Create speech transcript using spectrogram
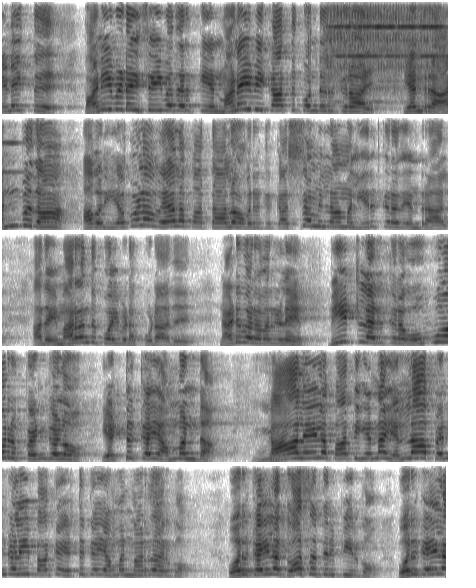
நினைத்து பணிவிடை செய்வதற்கு என் மனைவி காத்து கொண்டிருக்கிறாள் என்ற அன்பு தான் அவர் எவ்வளவு வேலை பார்த்தாலும் அவருக்கு கஷ்டம் இல்லாமல் இருக்கிறது என்றால் அதை மறந்து போய்விடக்கூடாது நடுவர் அவர்களே வீட்டில் இருக்கிற ஒவ்வொரு பெண்களும் எட்டுக்கை அம்மன் தான். காலையில பாத்தீங்கன்னா எல்லா பெண்களையும் பார்க்க எட்டு கை அம்மன் மாதிரி தான் இருக்கும். ஒரு கையில தோசை திருப்பி இருக்கும். ஒரு கையில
